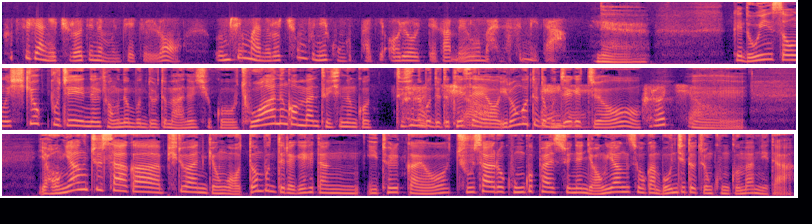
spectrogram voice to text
흡수량이 줄어드는 문제들로 음식만으로 충분히 공급하기 어려울 때가 매우 많습니다. 네. 그 노인성 식욕 부진을 겪는 분들도 많으시고 좋아하는 것만 드시는 것 드시는 그렇죠. 분들도 계세요. 이런 것들도 네네. 문제겠죠. 그렇죠. 네. 영양 주사가 필요한 경우 어떤 분들에게 해당이 될까요? 주사로 공급할 수 있는 영양소가 뭔지도 좀 궁금합니다.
